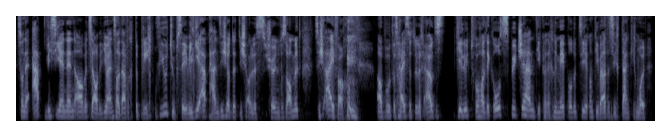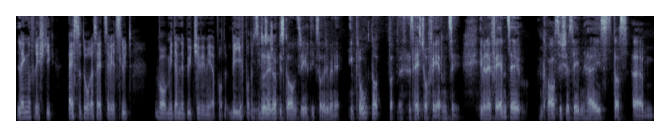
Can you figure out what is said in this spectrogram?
so eine App wie CNN abzuladen. Die wollen halt einfach den Bericht auf YouTube sehen, weil die App haben sie schon, dort ist alles schön versammelt. Es ist einfacher. Aber das heißt natürlich auch, dass die Leute, die halt ein grosses Budget haben, die können ein bisschen mehr produzieren und die werden sich, denke ich mal, längerfristig besser durchsetzen, wie jetzt Leute, die mit einem Budget wie mir, wie ich produziere. Du sagst etwas ganz Richtiges, oder? Ich meine, in Grund genommen, es heißt schon Fernsehen. Ich meine, Fernsehen im klassischen Sinn heisst, dass, ähm,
